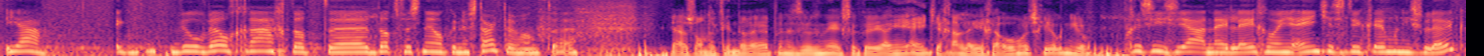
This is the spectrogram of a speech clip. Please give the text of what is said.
ja, ik wil wel graag dat, eh, dat we snel kunnen starten. Want eh, Ja, zonder kinderen heb je natuurlijk niks. Dan kun je aan je eentje gaan legen. Oh, misschien ook niet op. precies, ja, nee, Lego in je eentje is natuurlijk helemaal niet zo leuk.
